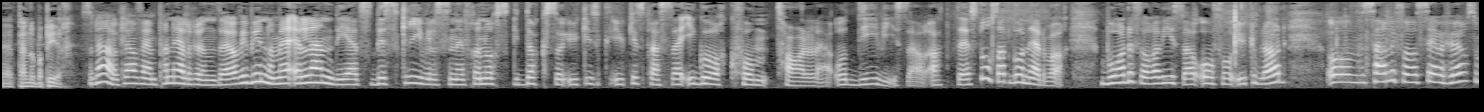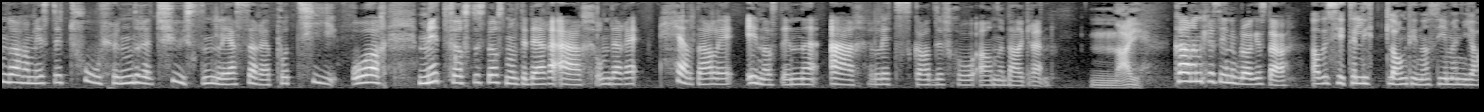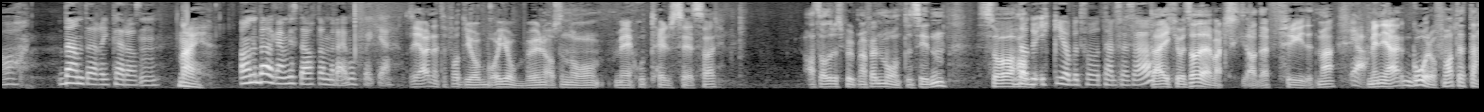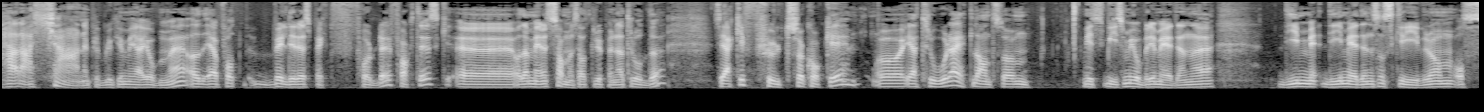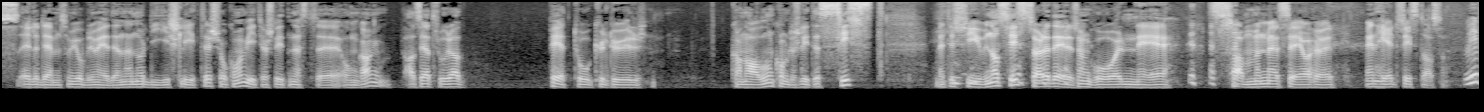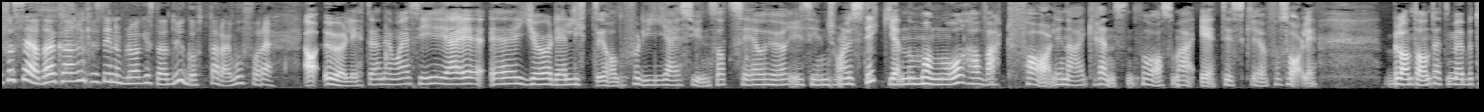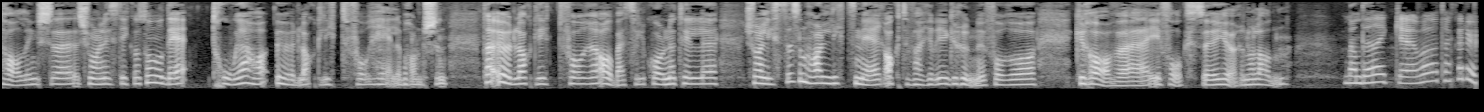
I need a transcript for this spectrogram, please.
med penn og papir. Så da er vi klar for en panelrunde. Og vi begynner med elendighetsbeskrivelsene fra norsk dags- og ukes ukespresse. I går kom tallene, og de viser at det stort sett går nedover. Både for aviser og for ukeblad. Og særlig for Se og Hør, som da har mistet 200 000 lesere på ti år. Mitt første spørsmål til dere er om dere helt ærlig innerst inne er litt skadefro Arne Berggren? Nei. Karen Kristine Blågestad. Ja, Det sitter litt langt inne å si, men ja. Bernt Erik Pedersen. Nei. Arne Bergen, vi starter med deg. Hvorfor ikke? Altså, jeg har nettopp fått jobb og jobber altså nå med Hotell Cæsar. Altså, hadde du spurt meg for en måned siden så had... Da du ikke jobbet for Hotell Cæsar? Da jeg ikke jobbet, så hadde vært, ja, det frydet meg. Ja. Men jeg går opp for meg at dette her er kjernepublikum jeg jobber med. Jeg har fått veldig respekt for det, faktisk. Eh, og det er mer en sammensatt gruppe enn jeg trodde. Så jeg er ikke fullt så cocky. Og jeg tror det er et eller annet som hvis vi som jobber i mediene de, de, mediene som skriver om oss eller dem som jobber i mediene, når de sliter, så kommer vi til å slite neste omgang. Altså Jeg tror at P2 Kulturkanalen kommer til å slite sist. Men til syvende og sist så er det dere som går ned sammen med Se og Hør. Men helt sist, altså. Vi får se da. Karin Kristine Blågestad, du godter deg. Hvorfor det? Ja, ørlite, det må jeg si. Jeg eh, gjør det litt fordi jeg synes at Se og Hør i sin journalistikk gjennom mange år har vært farlig nær grensen for hva som er etisk eh, forsvarlig. Blant annet dette med betalingsjournalistikk og sånn. og det tror jeg har ødelagt litt for hele bransjen. Det har ødelagt litt for arbeidsvilkårene til eh, journalister som har litt mer aktverdige grunner for å grave i folks eh, gjøren og laden. Men Derek, eh, hva tenker du?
